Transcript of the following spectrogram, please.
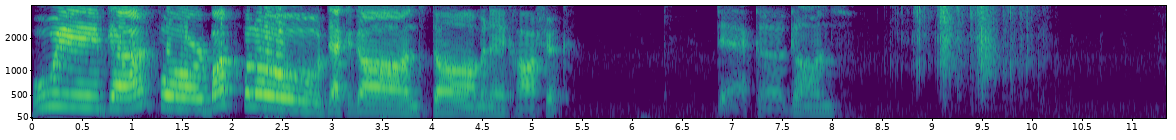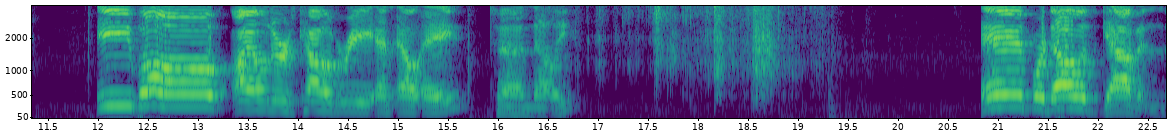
We've got for Buffalo, Decagons, Dominik Hasek. Decagons. Evolve, Islanders, Calgary, and LA, Tonelli. And for Dallas, Gavin.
